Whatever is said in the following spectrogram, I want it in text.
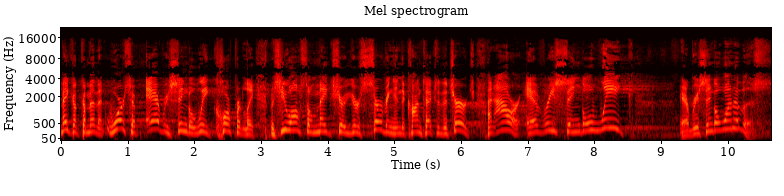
make a commitment. Worship every single week corporately, but you also make sure you're serving in the context of the church an hour every single week. Every single one of us.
